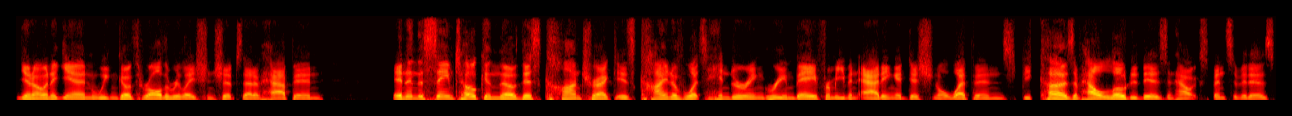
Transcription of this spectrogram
you know, and again, we can go through all the relationships that have happened. And in the same token, though, this contract is kind of what's hindering Green Bay from even adding additional weapons because of how loaded it is and how expensive it is.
